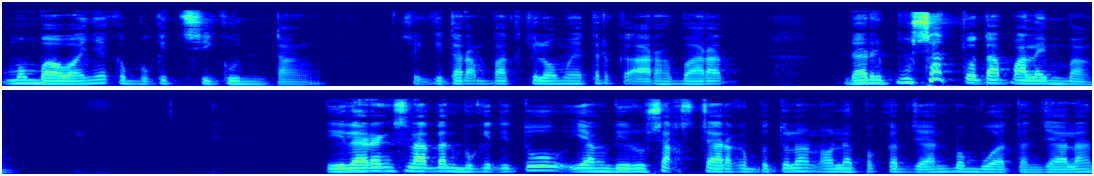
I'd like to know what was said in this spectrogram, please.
membawanya ke Bukit Siguntang, sekitar 4 km ke arah barat dari pusat kota Palembang. Di lereng selatan bukit itu yang dirusak secara kebetulan oleh pekerjaan pembuatan jalan,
